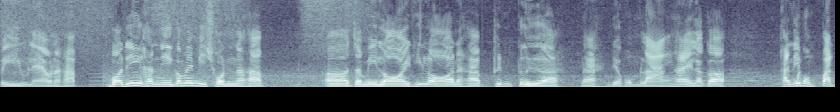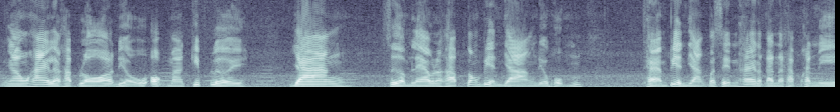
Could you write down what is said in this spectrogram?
ปีอยู่แล้วนะครับบอดี้คันนี้ก็ไม่มีชนนะครับจะมีรอยที่ล้อนะครับ ขึ้นเกลือนะเดี๋ยวผมล้างให้แล้วก็คันนี้ผมปัดเงาให้แล้วครับล้อเดี๋ยวออกมากิฟเลย ยางเสื่อมแล้วนะครับ ต้องเปลี่ยนยาง เดี๋ยวผมแถมเปลี่ยนยางเปอร์เซ็นต์ให้แล้วกันนะครับคันนี้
